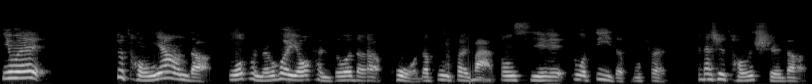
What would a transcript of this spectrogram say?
因为。就同样的，我可能会有很多的火的部分，把东西落地的部分，但是同时的，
